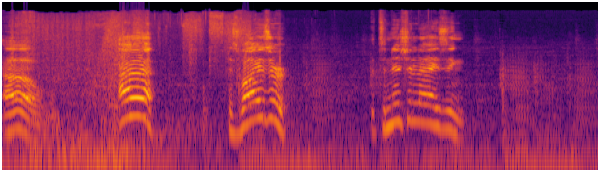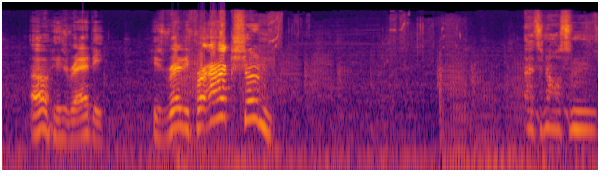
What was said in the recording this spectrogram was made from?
Oh. Ah! His visor! It's initializing. Oh, he's ready. He's ready for action! That's an awesome...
